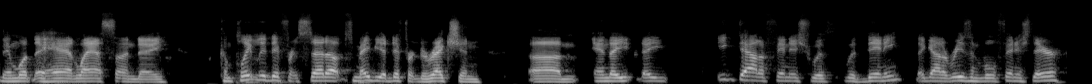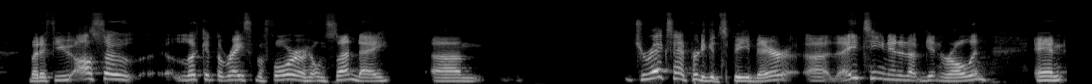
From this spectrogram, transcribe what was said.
than what they had last Sunday. Completely different setups, maybe a different direction, um, and they they eked out a finish with with Denny. They got a reasonable finish there. But if you also look at the race before on Sunday, um, Truex had pretty good speed there. Uh, the 18 ended up getting rolling, and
